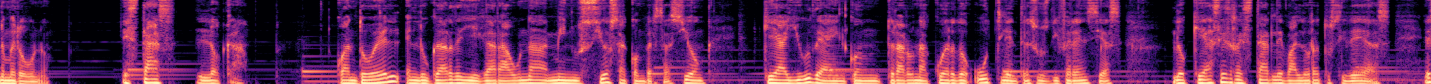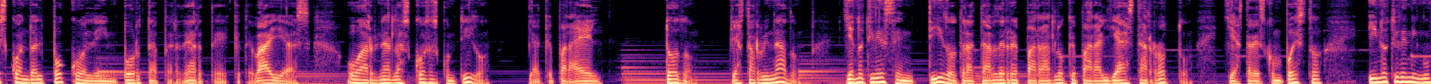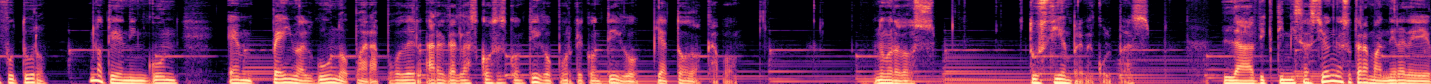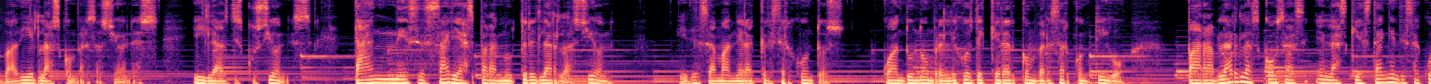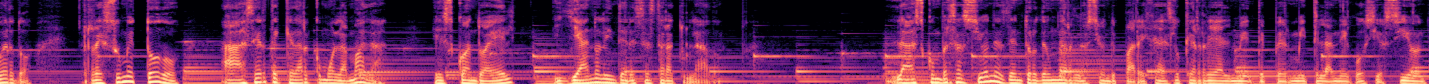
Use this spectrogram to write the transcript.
Número 1. Estás loca. Cuando él, en lugar de llegar a una minuciosa conversación que ayude a encontrar un acuerdo útil entre sus diferencias, lo que hace es restarle valor a tus ideas. Es cuando a él poco le importa perderte, que te vayas o arruinar las cosas contigo, ya que para él todo ya está arruinado. Ya no tiene sentido tratar de reparar lo que para él ya está roto, ya está descompuesto y no tiene ningún futuro no tiene ningún empeño alguno para poder arreglar las cosas contigo porque contigo ya todo acabó. Número 2. Tú siempre me culpas. La victimización es otra manera de evadir las conversaciones y las discusiones tan necesarias para nutrir la relación y de esa manera crecer juntos. Cuando un hombre lejos de querer conversar contigo para hablar las cosas en las que están en desacuerdo, resume todo a hacerte quedar como la mala, es cuando a él ya no le interesa estar a tu lado. Las conversaciones dentro de una relación de pareja es lo que realmente permite la negociación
